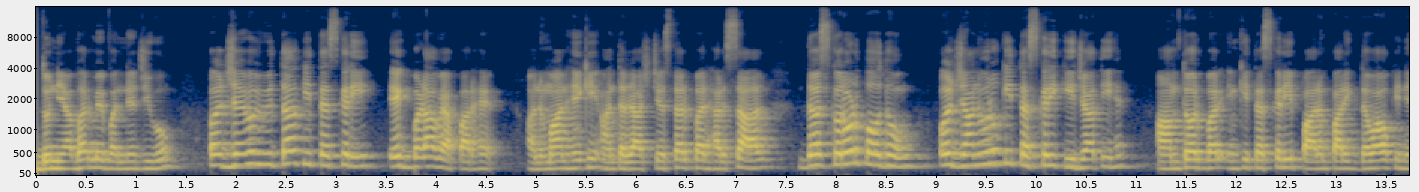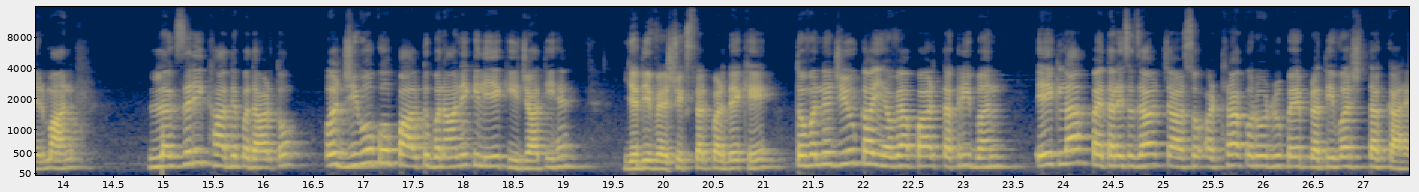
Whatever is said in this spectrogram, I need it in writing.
दुनिया भर में वन्य जीवों और जैव विविधता की तस्करी एक बड़ा व्यापार है। अनुमान है कि अंतर्राष्ट्रीय स्तर पर हर साल 10 करोड़ पौधों और जानवरों की तस्करी की जाती है। आमतौर पर इनकी तस्करी पारंपरिक दवाओं के निर्माण, लग्जरी खाद्य पदार्थों और जीवों को पालतू बनाने के लिए की जाती है। यदि वैश्विक स्तर पर देखें तो वन्यजीवों का यह व्यापार तकरीबन एक लाख पैंतालीस हज़ार चार सौ अठारह करोड़ रुपए प्रति वर्ष तक का है।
